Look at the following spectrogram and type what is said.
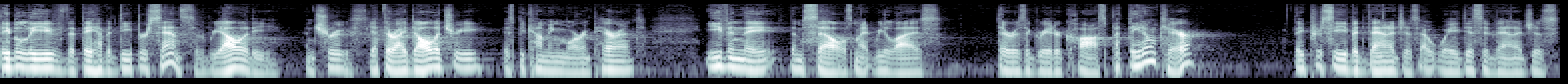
They believe that they have a deeper sense of reality and truth, yet their idolatry is becoming more apparent. Even they themselves might realize there is a greater cost, but they don't care. They perceive advantages outweigh disadvantages.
